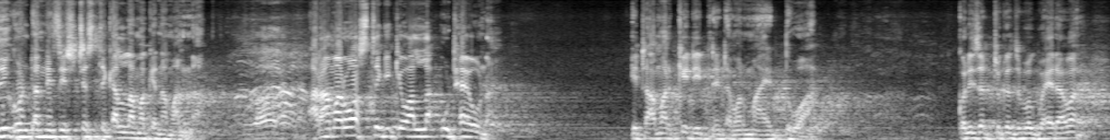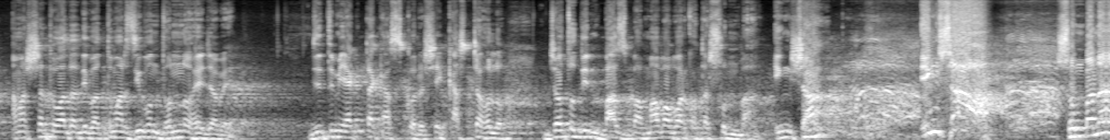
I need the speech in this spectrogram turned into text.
দুই ঘণ্টার নিচে স্টেজ থেকে আল্লাহ আমাকে নামান না। আর আমার ওয়াজ থেকে কেউ আল্লাহ উঠায়ও না। এটা আমার ক্রেডিট না, এটা আমার মায়ের দোয়া। কলিজার টুকে যুবক ভাইরা আমার আমার সাথে ওয়াদা দিবা, তোমার জীবন ধন্য হয়ে যাবে। যে তুমি একটা কাজ করো, সেই কাজটা হলো যতদিন বাঁচবা, মা বাবার কথা শুনবা। ইংসা ইংসা শুনবা না?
